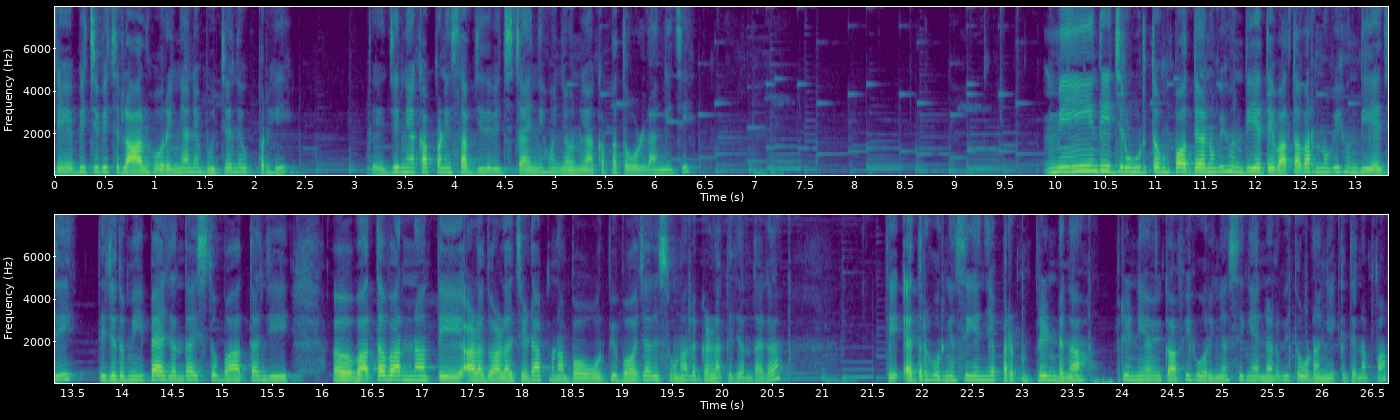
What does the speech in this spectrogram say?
ਤੇ ਵਿੱਚ ਵਿੱਚ ਲਾਲ ਹੋ ਰਹੀਆਂ ਨੇ ਬੂਝਾਂ ਦੇ ਉੱਪਰ ਹੀ। ਤੇ ਜਿੰਨੀਆਂ ਕ ਆਪਣੀ ਸਬਜ਼ੀ ਦੇ ਵਿੱਚ ਚਾਹੀਦੀਆਂ ਹੋਈਆਂ, ਉਨੀਆਂ ਕ ਆਪਾਂ ਤੋੜ ਲਾਂਗੇ ਜੀ। ਮੀਂਹ ਦੀ ਜ਼ਰੂਰਤ ਪੌਦਿਆਂ ਨੂੰ ਵੀ ਹੁੰਦੀ ਹੈ ਤੇ ਵਾਤਾਵਰਨ ਨੂੰ ਵੀ ਹੁੰਦੀ ਹੈ ਜੀ। ਤੇ ਜਦੋਂ ਮੀਂਹ ਪੈ ਜਾਂਦਾ, ਇਸ ਤੋਂ ਬਾਅਦ ਤਾਂ ਜੀ ਵਾਤਾਵਰਨ ਤੇ ਆਲਾ ਦੁਆਲਾ ਜਿਹੜਾ ਆਪਣਾ ਬੌਰ ਵੀ ਬਹੁਤ ਜ਼ਿਆਦਾ ਸੋਹਣਾ ਲੱਗਣ ਲੱਗ ਜਾਂਦਾਗਾ ਤੇ ਇੱਧਰ ਹੋ ਰਹੀਆਂ ਸੀਗੀਆਂ ਜੀ ਪਰ ਭਰਿੰਡੀਆਂ ਭਰਿੰਡੀਆਂ ਵੀ ਕਾਫੀ ਹੋ ਰਹੀਆਂ ਸੀਗੀਆਂ, ਇਹਨਾਂ ਨੂੰ ਵੀ ਤੋੜਾਂਗੇ ਇੱਕ ਦਿਨ ਆਪਾਂ।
